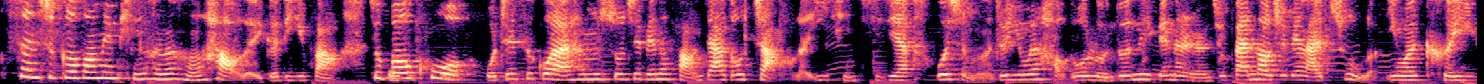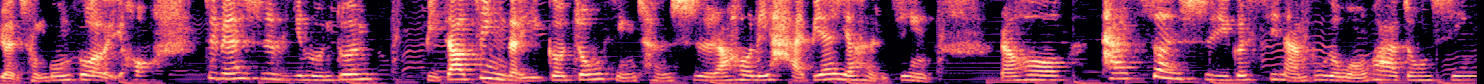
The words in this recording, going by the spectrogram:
算是各方面平衡的很好的一个地方，就包括我这次过来，他们说这边的房价都涨了。疫情期间，为什么呢？就因为好多伦敦那边的人就搬到这边来住了，因为可以远程工作了。以后这边是离伦敦比较近的一个中型城市，然后离海边也很近，然后它算是一个西南部的文化中心。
